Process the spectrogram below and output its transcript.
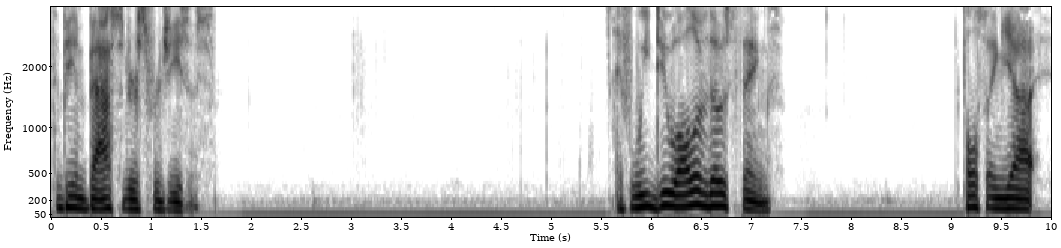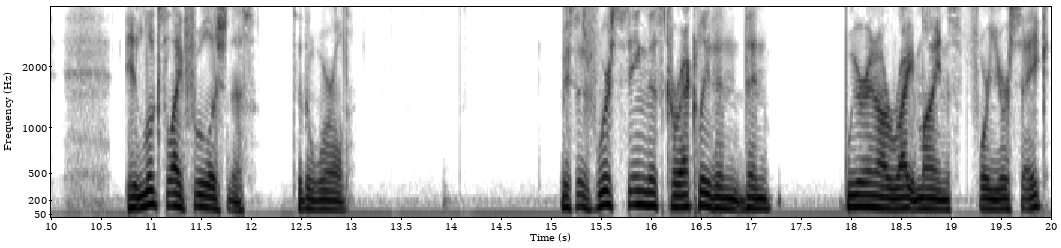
to be ambassadors for Jesus. If we do all of those things, Paul's saying, yeah, it looks like foolishness to the world. He said, if we're seeing this correctly, then then we're in our right minds for your sake.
